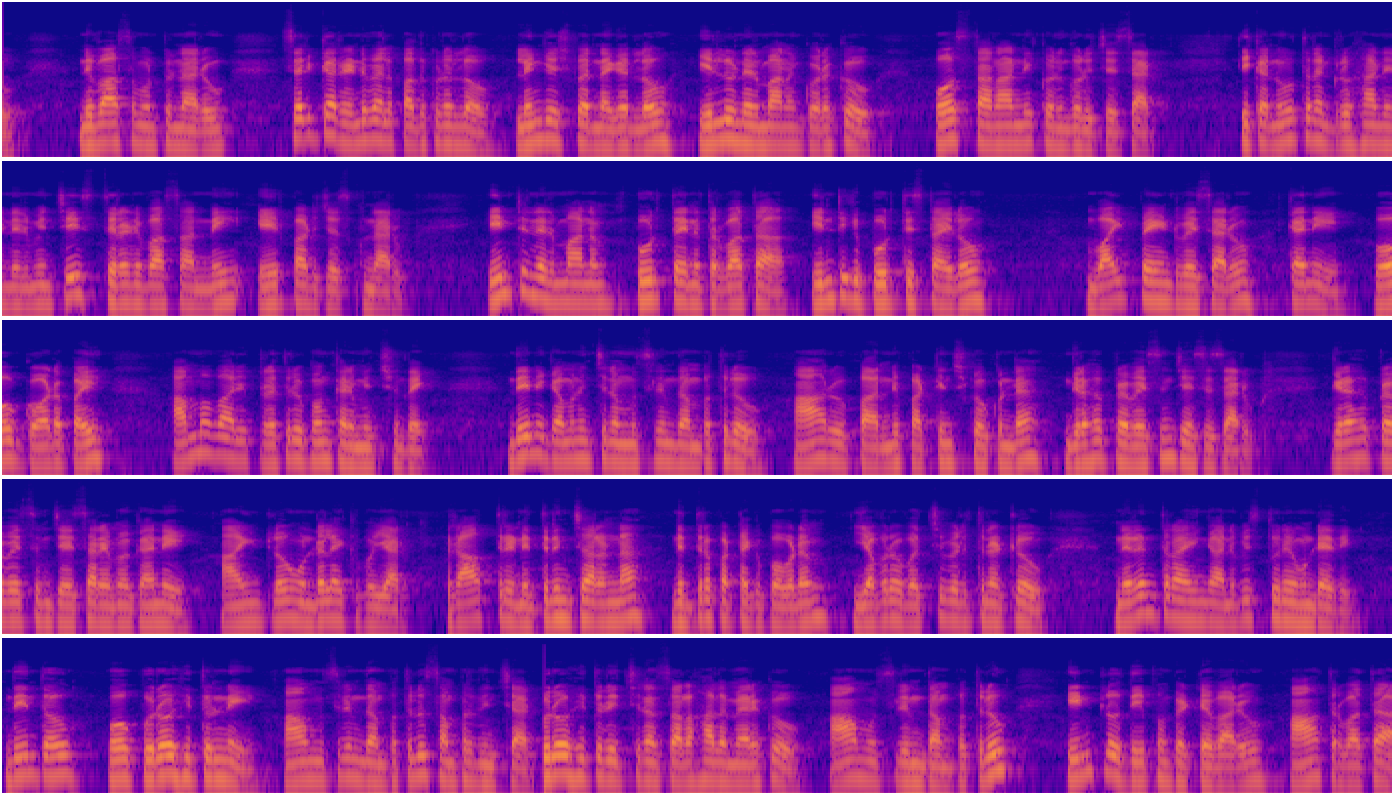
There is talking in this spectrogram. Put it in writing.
నివాసం ఉంటున్నారు సరిగ్గా రెండు వేల పదకొండులో లింగేశ్వర్ నగర్లో ఇల్లు నిర్మాణం కొరకు ఓ స్థానాన్ని కొనుగోలు చేశారు. ఇక నూతన గృహాన్ని నిర్మించి స్థిర నివాసాన్ని ఏర్పాటు చేసుకున్నారు. ఇంటి నిర్మాణం పూర్తయిన తర్వాత ఇంటికి పూర్తి స్థాయిలో వైట్ పెయింట్ వేశారు. కానీ ఓ గోడపై అమ్మవారి ప్రతిరూపం కనిపించింది. దీన్ని గమనించిన ముస్లిం దంపతులు ఆ రూపాన్ని పట్టించుకోకుండా గృహప్రవేశం చేసేశారు. గృహప్రవేశం చేశారేమో కానీ ఆ ఇంట్లో ఉండలేకపోయారు. రాత్రి నిద్రించాలన్నా నిద్ర పట్టకపోవడం ఎవరో వచ్చి వెళుతున్నట్లు నిరంతరాయంగా అనిపిస్తూనే ఉండేది. దీంతో ఓ పురోహితుడిని ఆ ముస్లిం దంపతులు సంప్రదించారు. పురోహితుడు ఇచ్చిన సలహాల మేరకు ఆ ముస్లిం దంపతులు ఇంట్లో దీపం పెట్టేవారు. ఆ తర్వాత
